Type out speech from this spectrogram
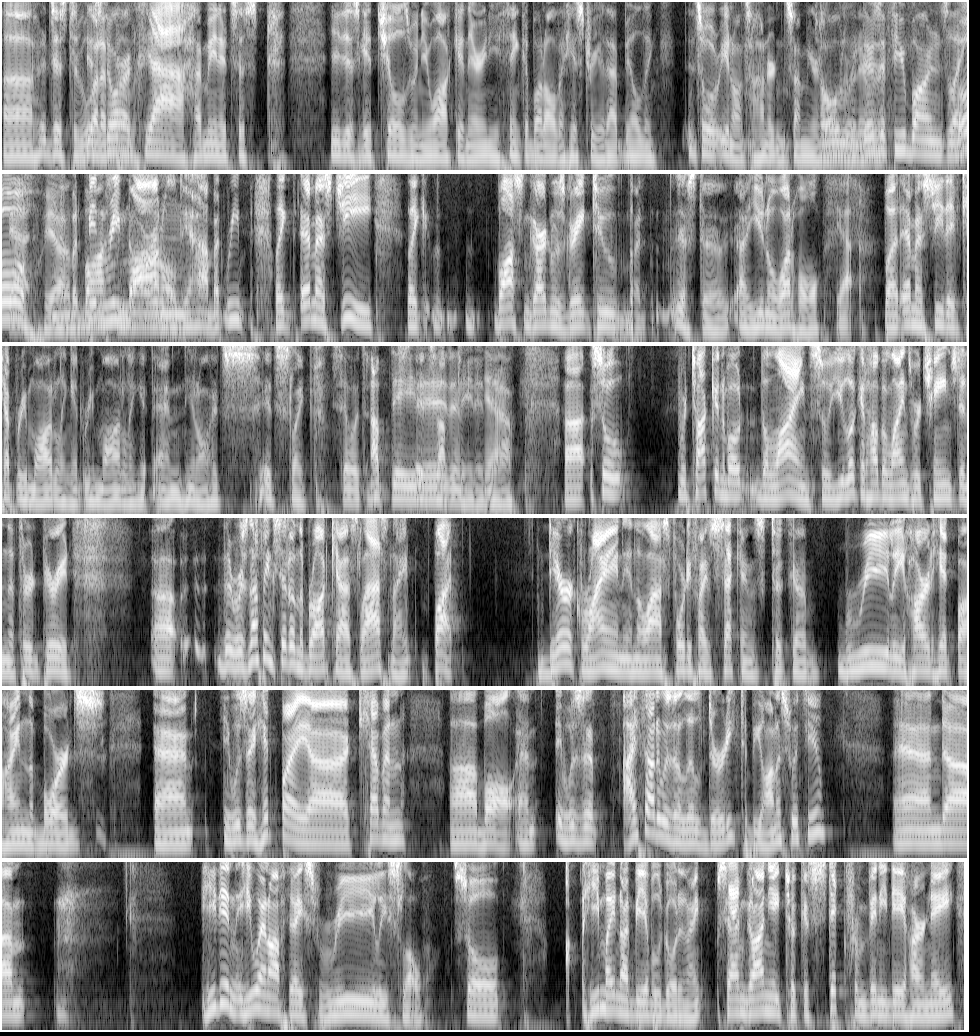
Uh, just Historic. what a yeah. I mean, it's just you just get chills when you walk in there and you think about all the history of that building. It's you know it's hundred and some years totally. old. There's a few barns like oh, that. yeah, you know, but been remodeled. Garden. Yeah, but re, like MSG, like Boston Garden was great too, but just a, a you know what hole. Yeah. But MSG, they've kept remodeling it, remodeling it, and you know it's it's like so it's updated. It's updated. And, yeah. yeah. Uh, so we're talking about the lines. So you look at how the lines were changed in the third period. Uh, there was nothing said on the broadcast last night, but Derek Ryan in the last 45 seconds took a really hard hit behind the boards, and it was a hit by uh, Kevin uh, Bahl, and it was a I thought it was a little dirty, to be honest with you. And um, he didn't. He went off the ice really slow, so he might not be able to go tonight. Sam Gagner took a stick from Vinny Desharnais.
